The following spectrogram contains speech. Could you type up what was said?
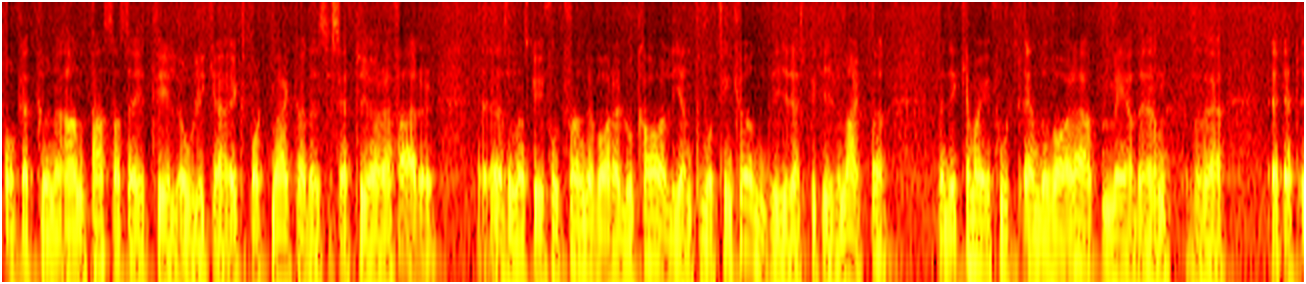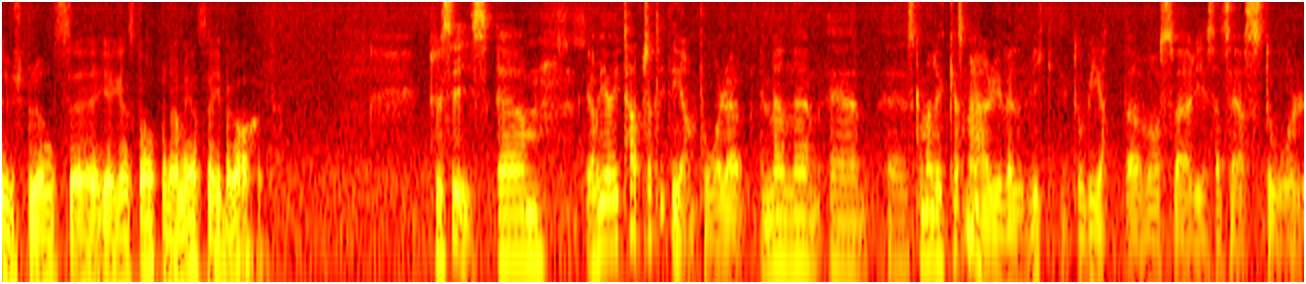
och att kunna anpassa sig till olika exportmarknaders sätt att göra affärer. Alltså man ska ju fortfarande vara lokal gentemot sin kund i respektive marknad. Men det kan man ju fort ändå vara med en så att säga, ett ursprungsegenskaperna med sig i bagaget. Precis. Ehm, ja, vi har ju touchat lite grann på det. Men eh, eh, ska man lyckas med det här är det väldigt viktigt att veta vad Sverige så att säga står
